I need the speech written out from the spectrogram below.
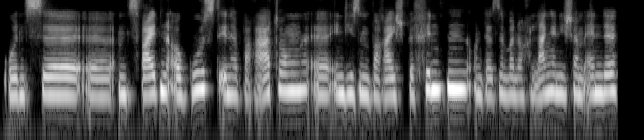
uns äh, äh am 2. August in der Beratung äh, in diesem Bereich befinden. Und da sind wir noch lange nicht am Ende,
